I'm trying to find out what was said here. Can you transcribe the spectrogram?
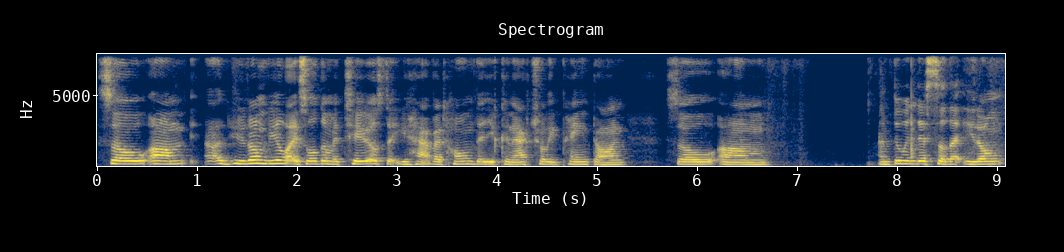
So um, uh, you don't realize all the materials that you have at home that you can actually paint on. So um, I'm doing this so that you don't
